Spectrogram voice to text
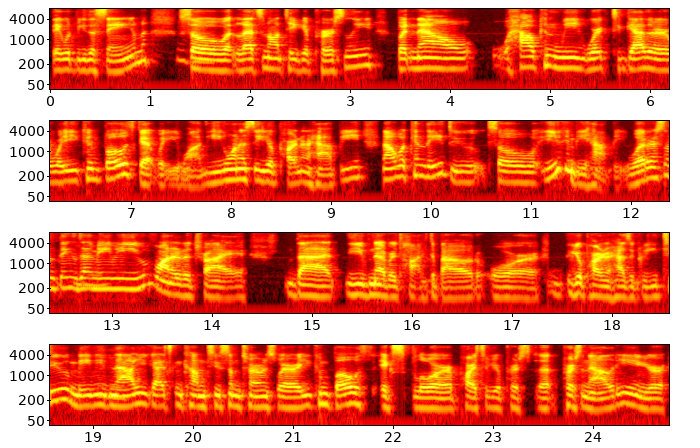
they would be the same. Mm-hmm. so let's not take it personally. But now how can we work together where you can both get what you want? You want to see your partner happy. Now, what can they do so you can be happy? What are some things that mm-hmm. maybe you've wanted to try that you've never talked about or your partner has agreed to maybe mm-hmm. now you guys can come to some terms where you can both explore parts of your pers- uh, personality and your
